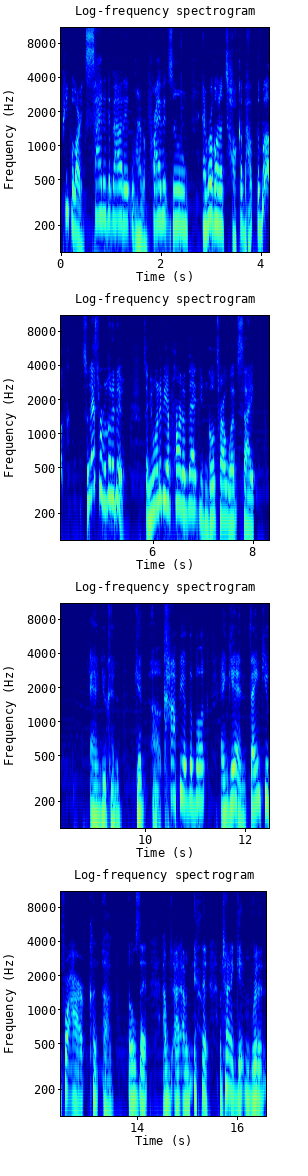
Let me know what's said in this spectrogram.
People are excited about it. We'll have a private Zoom and we're going to talk about the book. So that's what we're going to do. So if you want to be a part of that, you can go to our website and you can get a copy of the book. Again, thank you for our uh, those that I'm I'm I'm trying to get rid of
